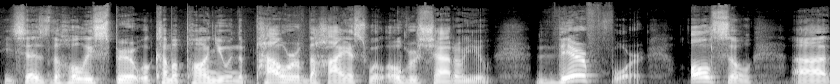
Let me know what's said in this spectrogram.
He says, The Holy Spirit will come upon you, and the power of the highest will overshadow you. Therefore, also, uh,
